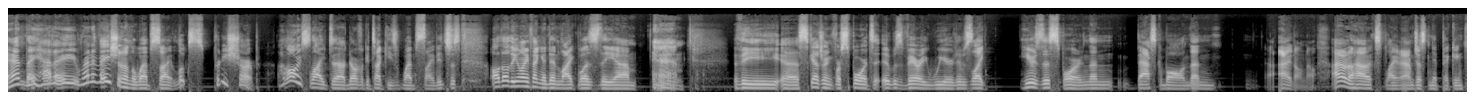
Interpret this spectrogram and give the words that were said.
And they had a renovation on the website. Looks pretty sharp. I've always liked uh, Northern Kentucky's website. It's just, although the only thing I didn't like was the um, the uh, scheduling for sports. It, it was very weird. It was like here's this sport and then basketball and then I don't know. I don't know how to explain it. I'm just nitpicking.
